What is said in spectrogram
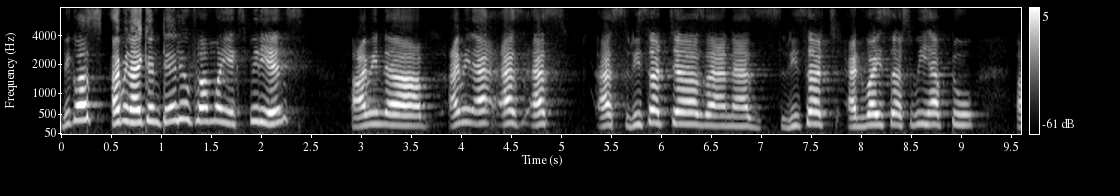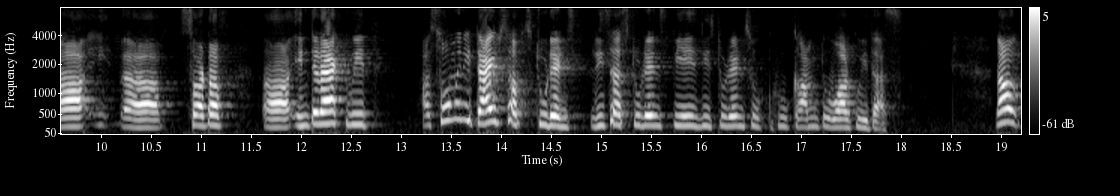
because I mean I can tell you from my experience I mean uh, I mean as as as researchers and as research advisors we have to uh, uh, sort of uh, interact with uh, so many types of students research students PhD students who, who come to work with us. Now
